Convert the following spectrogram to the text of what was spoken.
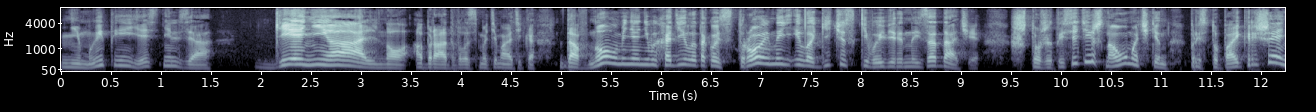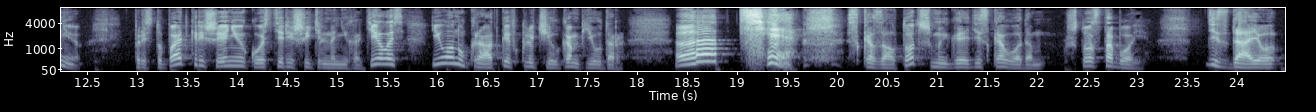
Немытые есть нельзя. «Гениально!» – обрадовалась математика. «Давно у меня не выходило такой стройной и логически выверенной задачи. Что же ты сидишь, Наумочкин? Приступай к решению!» Приступать к решению Косте решительно не хотелось, и он украдкой включил компьютер. «А-те!» — сказал тот, шмыгая дисководом. «Что с тобой?» «Не знаю.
